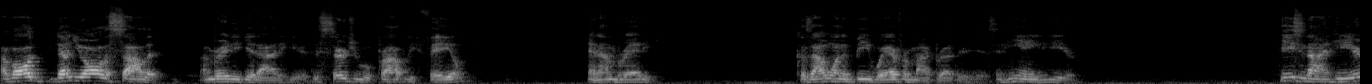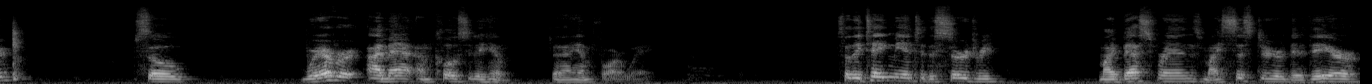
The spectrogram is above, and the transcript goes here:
I've all done you all a solid. I'm ready to get out of here. This surgery will probably fail, and I'm ready. Because I want to be wherever my brother is, and he ain't here. He's not here. So wherever I'm at, I'm closer to him than I am far away. So they take me into the surgery. My best friends, my sister, they're there.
